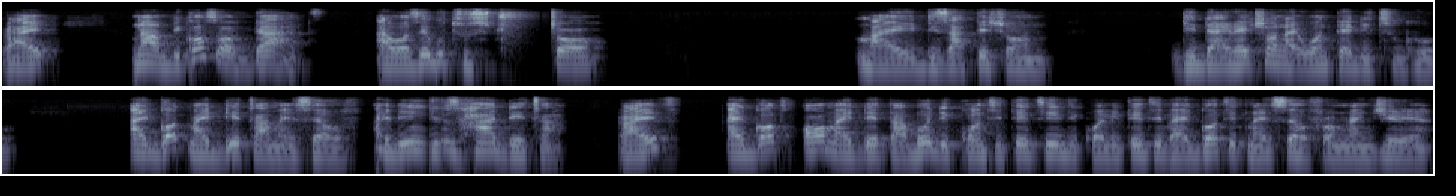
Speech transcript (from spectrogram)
right? Now, because of that, I was able to structure my dissertation the direction I wanted it to go. I got my data myself. I didn't use hard data, right? I got all my data, both the quantitative, the qualitative, I got it myself from Nigeria,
